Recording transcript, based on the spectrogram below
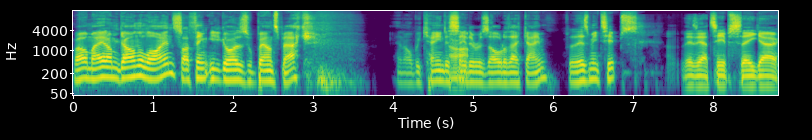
Well, mate, I'm going the Lions. I think you guys will bounce back, and I'll be keen to All see right. the result of that game. So there's me tips. There's our tips. There you go.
